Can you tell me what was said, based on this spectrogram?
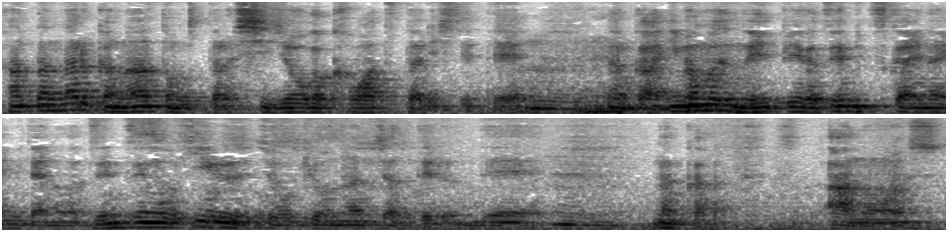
簡単になるかなと思ったら市場が変わってたりしてて、うん。なんか今までの API が全部使えないみたいなのが全然起きる状況になっちゃってるんで。なんかあの、し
